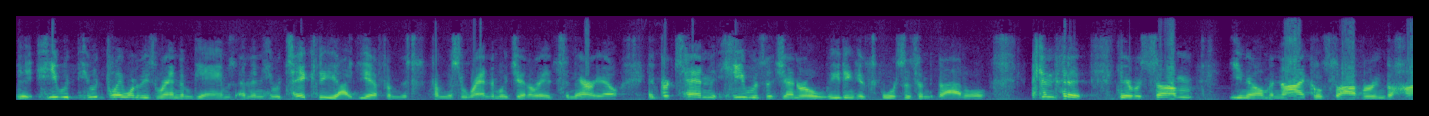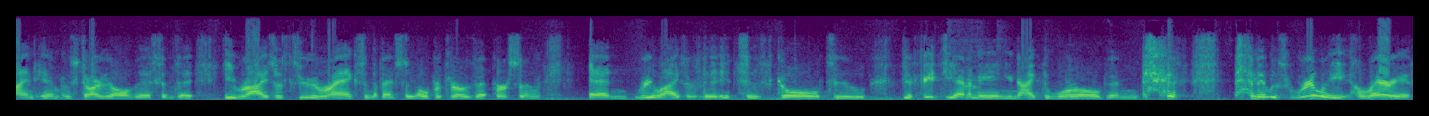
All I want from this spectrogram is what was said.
he would he would play one of these random games and then he would take the idea from this from this randomly generated scenario and pretend he was the general leading his forces into battle and that there was some you know maniacal sovereign behind him who started all this and that he rises through the ranks and eventually overthrows that person and realizes that it's his goal to defeat the enemy and unite the world and and it was really hilarious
